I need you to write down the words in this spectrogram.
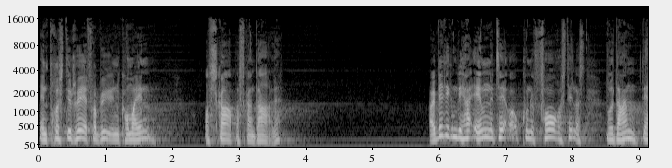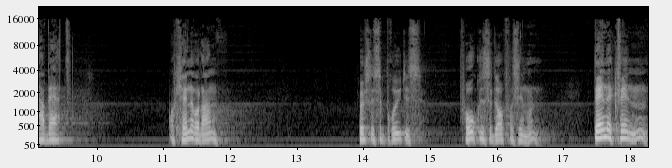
En prostituert fra byen kommer inn og skaper skandale. Og Jeg vet ikke om vi har evne til å kunne forestille oss hvordan det har vært og kjenne hvordan Plutselig så brytes fokuset opp for Simon. Denne kvinnen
